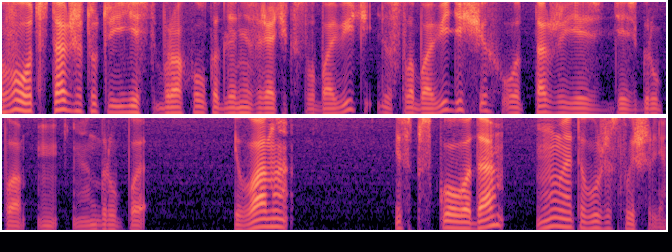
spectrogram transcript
Вот, также тут есть барахолка для незрячих слабович... слабовидящих. Вот, также есть здесь группа, группа Ивана из Пскова, да? Ну, это вы уже слышали.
